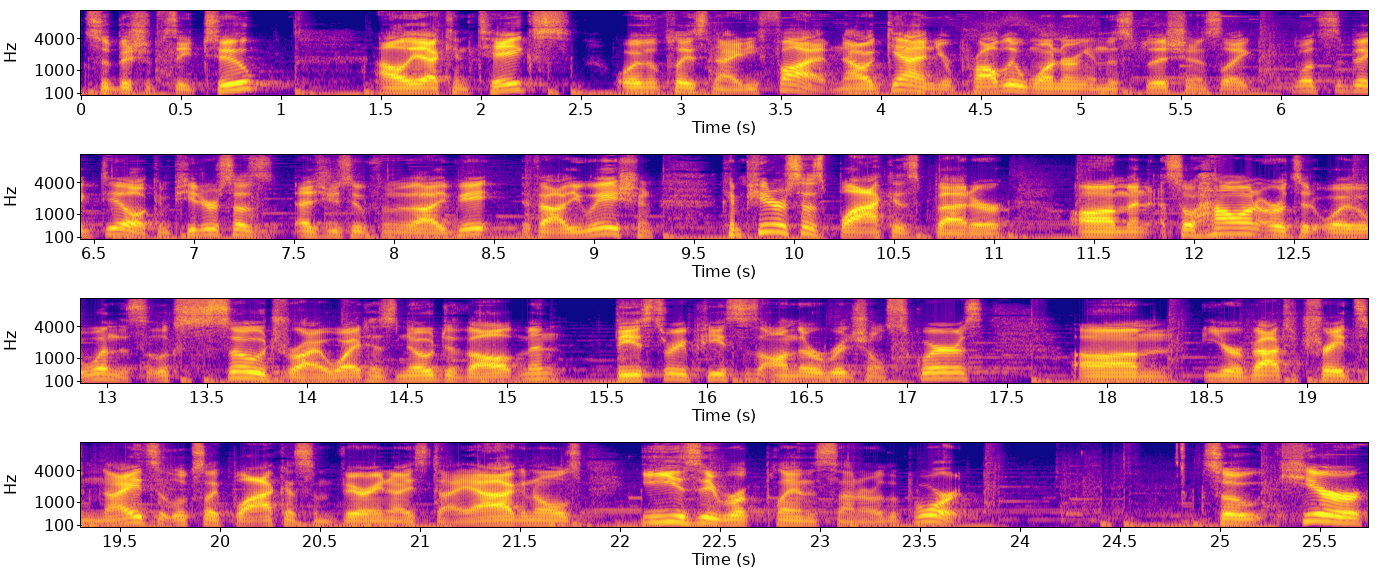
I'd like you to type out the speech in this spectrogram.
So bishop c2 Alekhine takes Euwe plays 95 now again you're probably wondering in this position it's like what's the big deal? Computer says as you see from the evalu evaluation computer says black is better um and so how on earth did Euwe win this? It looks so dry. White has no development. These three pieces on their original squares um you're about to trade some knights. It looks like black has some very nice diagonals. Easy rook play in the center of the board so here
